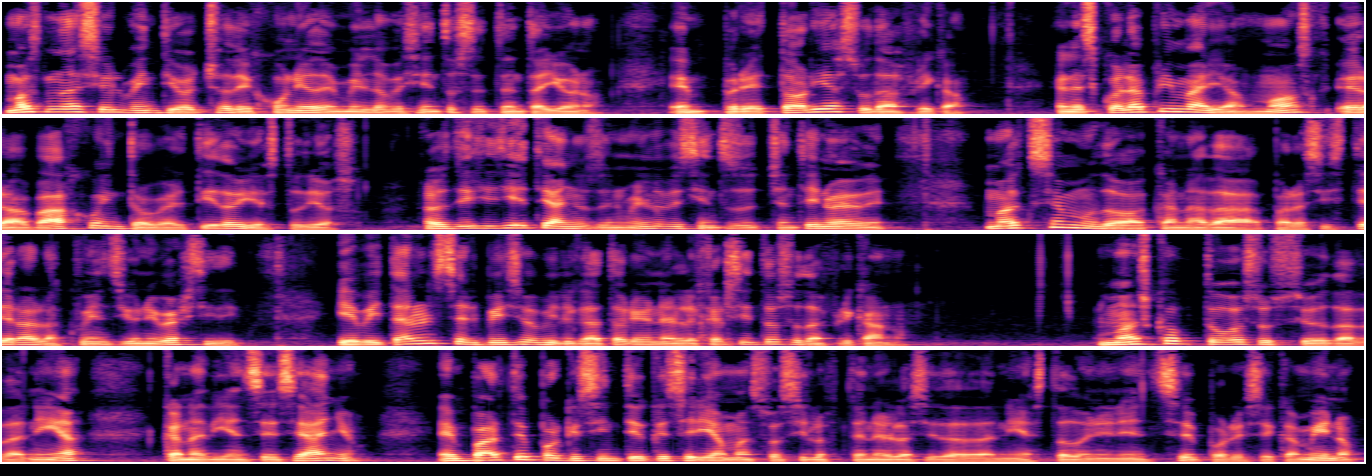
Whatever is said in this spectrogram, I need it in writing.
Musk nació el 28 de junio de 1971 en Pretoria, Sudáfrica. En la escuela primaria, Musk era bajo, introvertido y estudioso. A los 17 años, en 1989, Musk se mudó a Canadá para asistir a la Queen's University y evitar el servicio obligatorio en el ejército sudafricano. Musk obtuvo su ciudadanía canadiense ese año, en parte porque sintió que sería más fácil obtener la ciudadanía estadounidense por ese camino.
